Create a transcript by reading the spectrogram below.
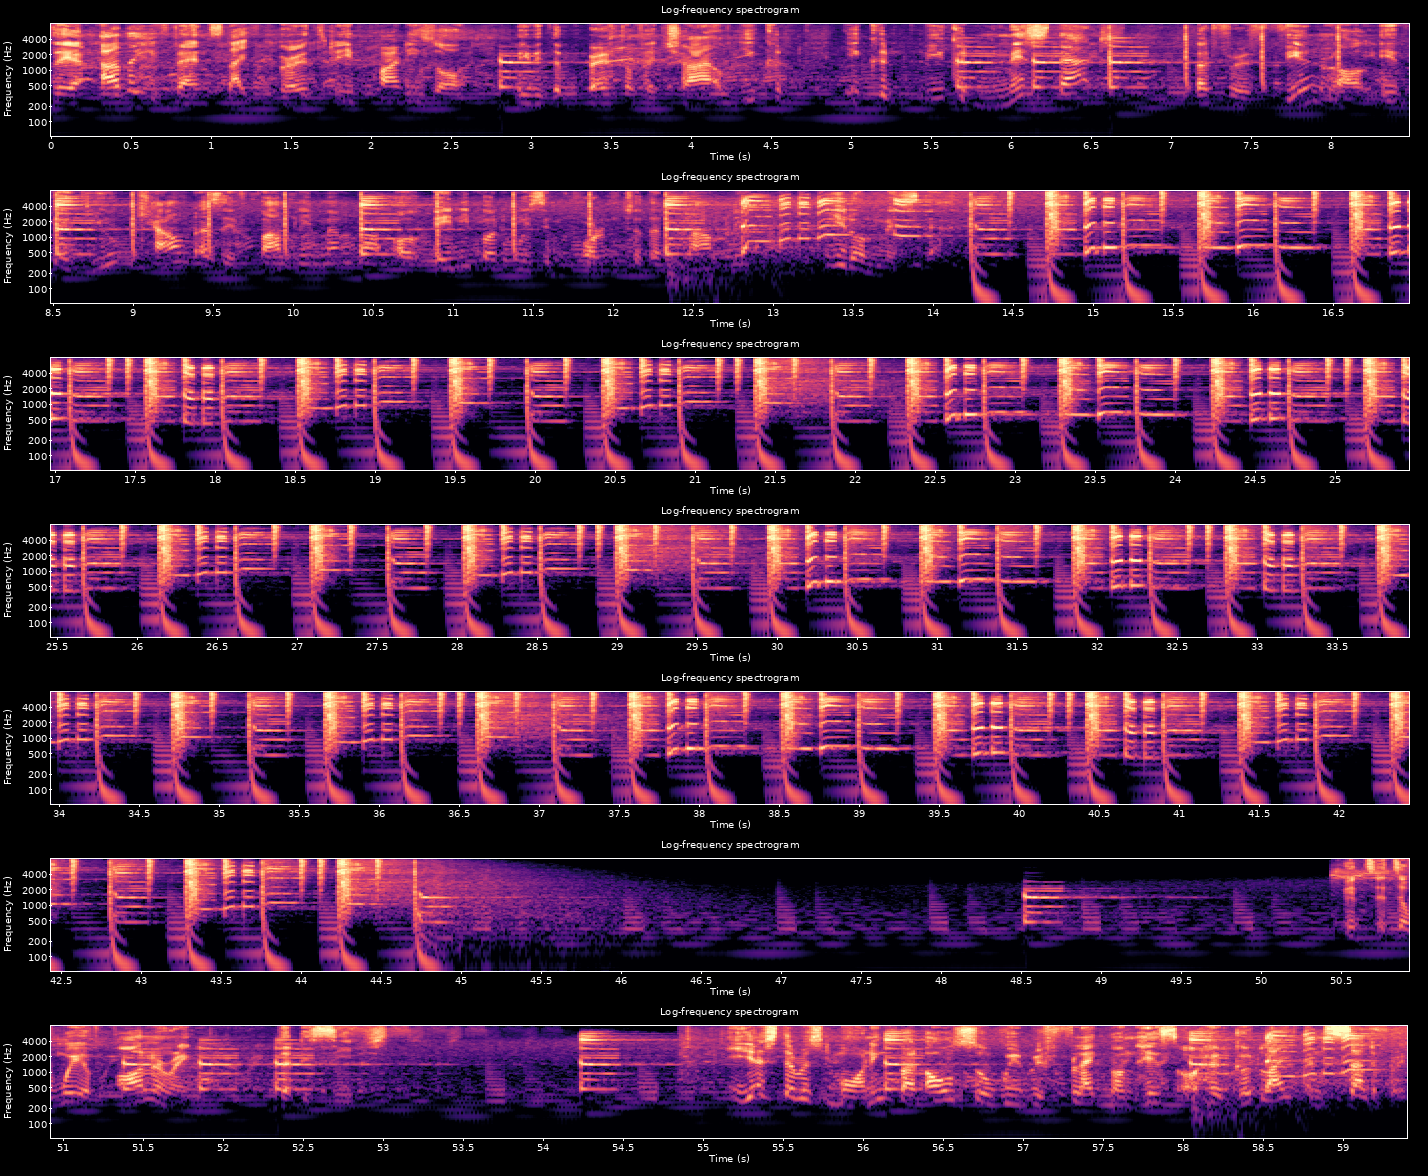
there are other events like birthday parties or maybe the birth of a child. You could, you could, you could miss that. But for a funeral, if, if you count as a family member or anybody who is important to the family, you don't miss that. It's, it's a way of honoring the deceased. Yes, there is mourning, but also we reflect on his or her good life and celebrate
